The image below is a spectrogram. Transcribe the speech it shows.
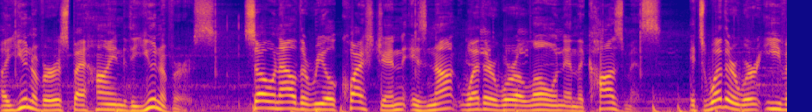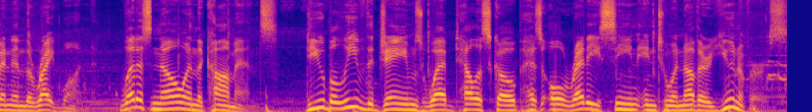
a universe behind the universe. So now the real question is not whether we're alone in the cosmos, it's whether we're even in the right one. Let us know in the comments. Do you believe the James Webb Telescope has already seen into another universe?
